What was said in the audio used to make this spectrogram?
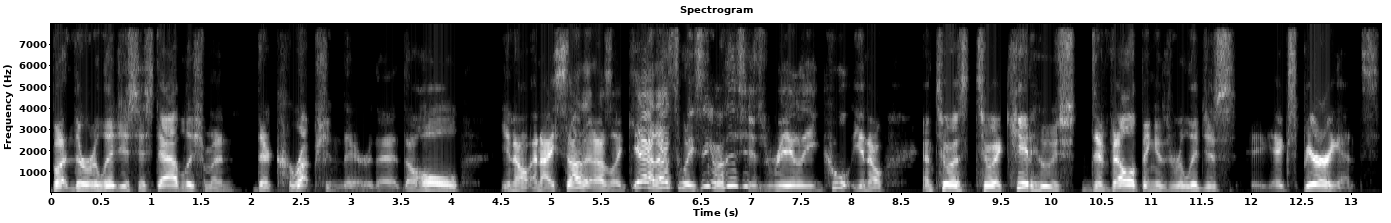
but the religious establishment, their corruption there, the the whole, you know, and I saw that, I was like, yeah, that's what he's saying. Well, this is really cool, you know. And to a to a kid who's developing his religious eh, experience,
